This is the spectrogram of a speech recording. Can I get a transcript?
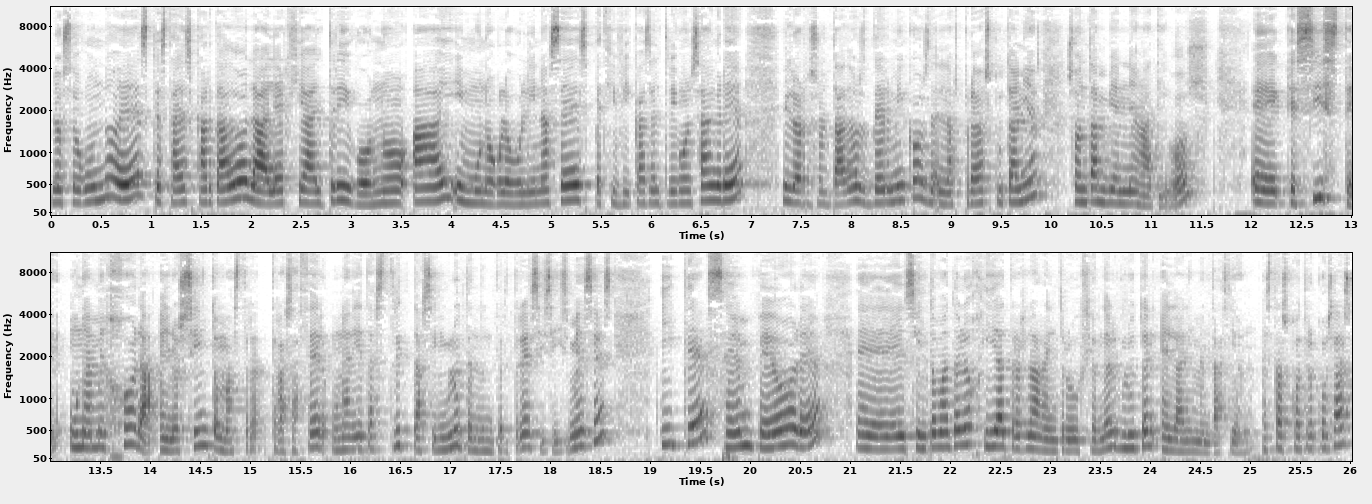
Lo segundo es que está descartado la alergia al trigo. No hay inmunoglobulinas E específicas del trigo en sangre y los resultados dérmicos en las pruebas cutáneas son también negativos. Eh, que existe una mejora en los síntomas tras hacer una dieta estricta sin gluten de entre 3 y 6 meses y que se empeore eh, sintomatología tras la reintroducción del gluten en la alimentación. Estas cuatro cosas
